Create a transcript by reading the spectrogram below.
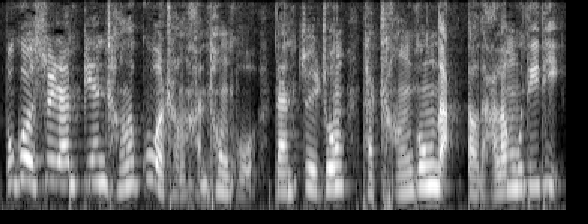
不过，虽然编程的过程很痛苦，但最终她成功的到达了目的地。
